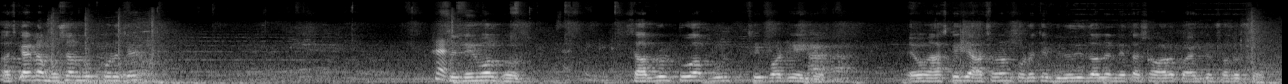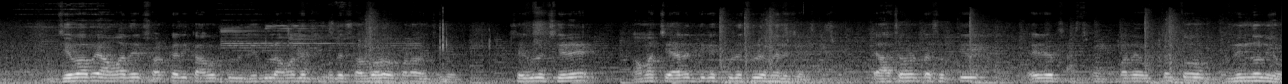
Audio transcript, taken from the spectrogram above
আজকে একটা মোশন মুভ করেছে। হ্যাঁ। Shri Nirmal Ghosh sub rule two of rule three forty এইটে এবং আজকে যে আচরণ করেছে বিরোধী দলের নেতা সহ আরও কয়েকজন সদস্য যেভাবে আমাদের সরকারি কাগজগুলো যেগুলো আমাদের ওদের সরবরাহ করা হয়েছিল সেগুলো ছেড়ে আমার চেয়ারের দিকে ছুঁড়ে ছুঁড়ে মেরেছেন এই আচরণটা সত্যি মানে অত্যন্ত নিন্দনীয়।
